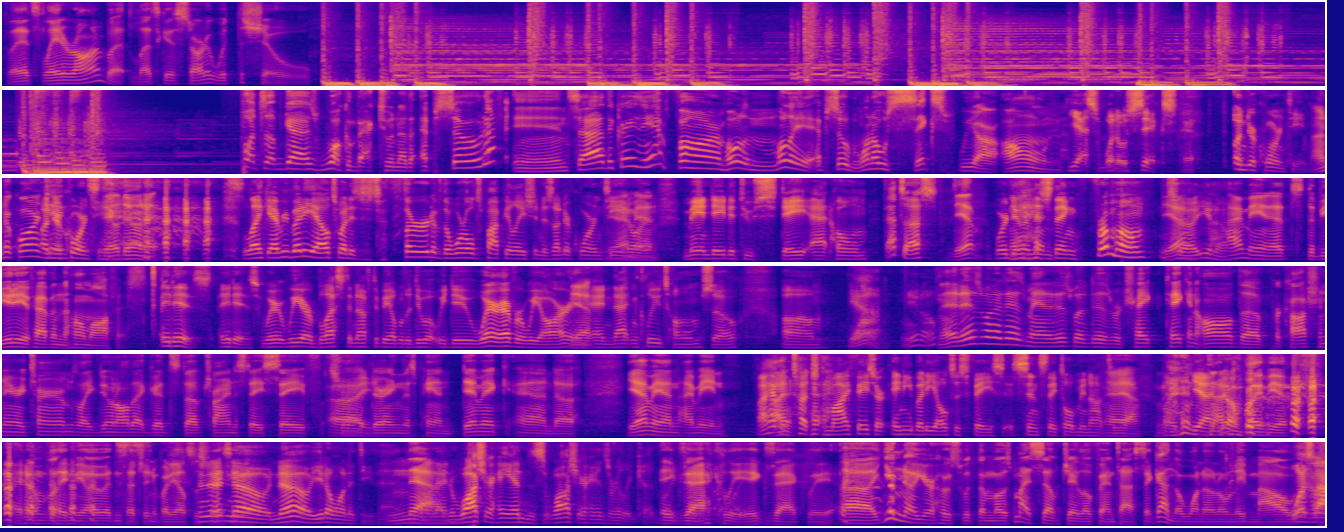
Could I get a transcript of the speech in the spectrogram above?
it's later on, but let's get started with the show. What's up, guys? Welcome back to another episode of Inside the Crazy Ant Farm. Holy moly, episode 106. We are on. Yes, 106. Yeah. Under quarantine. Under quarantine. Under quarantine. Still doing it. like everybody else, what is this? A third of the world's population is under quarantine Yeah, or man. mandated to stay at home. That's us. yep. We're doing this thing from home. Yeah, So, you know, I mean, it's the beauty of having the home office. it is. It is. We're, we are blessed enough to be able to do what we do wherever we are, and, Yeah. and that includes home. So, um, yeah, you know. It is what it is, man. It is what it is. We're tra- taking all the precautionary terms, like doing all that good stuff, trying to stay safe uh, right. during this pandemic. And uh, yeah, man. I mean, I haven't I- touched my face or anybody else's face since they told me not to. yeah, Like, yeah, I no. don't blame you. I don't blame you. I wouldn't touch anybody else's face. either. No, no, you don't want to do that. No, And wash your hands. Wash your hands really good. Like, Exactly, exactly. Uh, you know your host with the most, myself, J-Lo Fantastic. I'm the one and only Mao. What's up?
